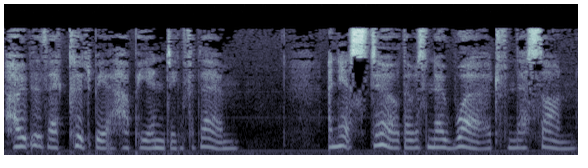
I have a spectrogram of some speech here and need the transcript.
hope that there could be a happy ending for them, and yet still there was no word from their son.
